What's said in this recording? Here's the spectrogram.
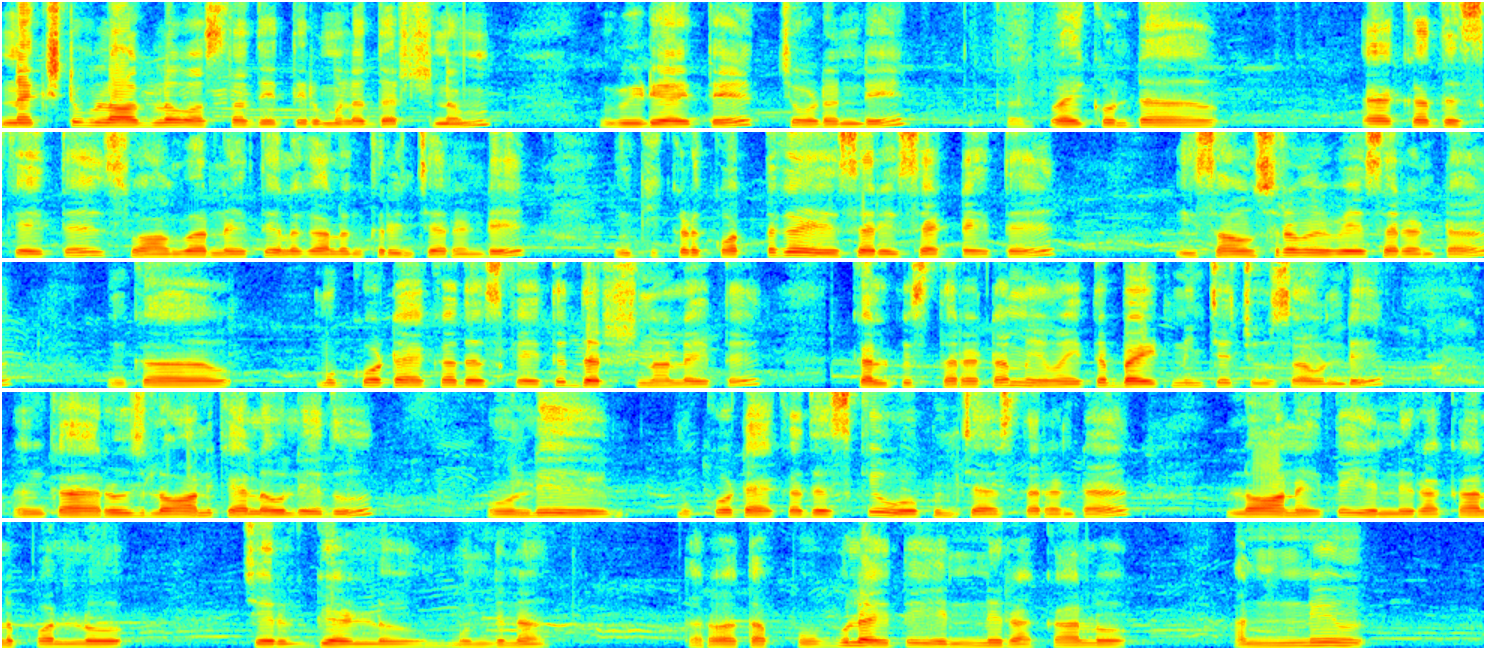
నెక్స్ట్ వ్లాగ్లో వస్తుంది తిరుమల దర్శనం. వీడియో అయితే చూడండి. వైకుంఠ ఏకాదశికి అయితే స్వామివారిని అయితే ఇలాగ అలంకరించారండి. ఇంక ఇక్కడ కొత్తగా వేశారు ఈ సెట్ అయితే. ఈ సంవత్సరమే వేశారంట. ఇంకా ముక్కోట ఏకాదశికి అయితే దర్శనాలు అయితే కల్పిస్తారట. మేమైతే బయట నుంచే చూసామండి. ఇంకా ఆ రోజు లోనికి ఎలవ్ లేదు. ఓన్లీ ముక్కోట ఏకాదశికి ఓపెన్ చేస్తారంట. లోన్ అయితే ఎన్ని రకాల పళ్ళు చెరుగ్గళ్ళు ముందున తర్వాత పువ్వులు అయితే ఎన్ని రకాలు అన్నీ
